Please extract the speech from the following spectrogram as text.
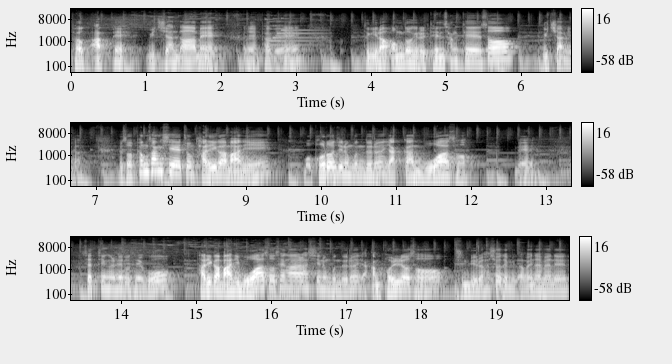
벽 앞에 위치한 다음에 예, 벽에 등이랑 엉덩이를 댄 상태에서 위치합니다. 그래서 평상시에 좀 다리가 많이 뭐 벌어지는 분들은 약간 모아서 네, 세팅을 해도 되고 다리가 많이 모아서 생활하시는 분들은 약간 벌려서 준비를 하셔야 됩니다. 왜냐면은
